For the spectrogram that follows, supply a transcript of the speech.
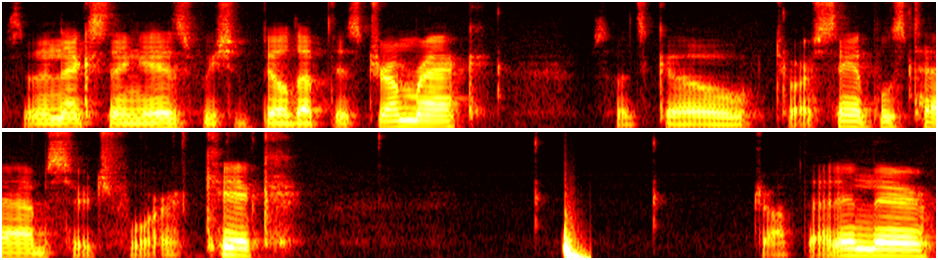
So the next thing is we should build up this drum rack. So let's go to our samples tab, search for kick, drop that in there.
